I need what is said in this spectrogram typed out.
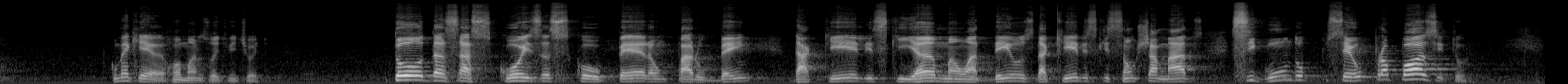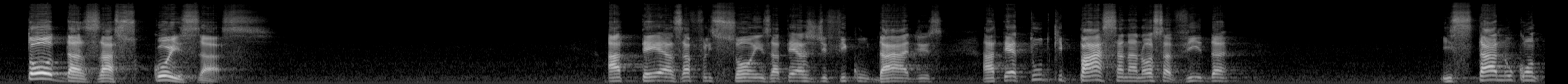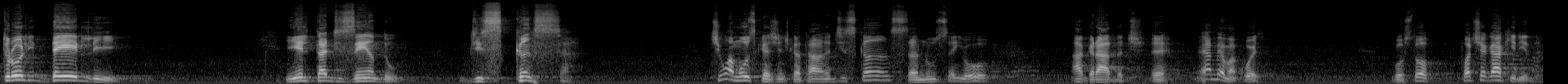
Como é que é Romanos 8, 28? Todas as coisas cooperam para o bem daqueles que amam a Deus, daqueles que são chamados segundo o seu propósito. todas as coisas, até as aflições, até as dificuldades, até tudo que passa na nossa vida, está no controle dele. E ele está dizendo, descansa. Tinha uma música que a gente cantava, né? Descansa no Senhor, agrada-te. É, é a mesma coisa. Gostou? Pode chegar, querida.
